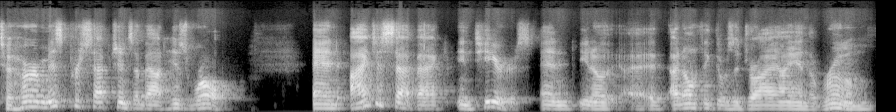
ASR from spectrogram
to her misperceptions about his role. And I just sat back in tears. And, you know, I, I, don't think there was a dry eye in the room.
